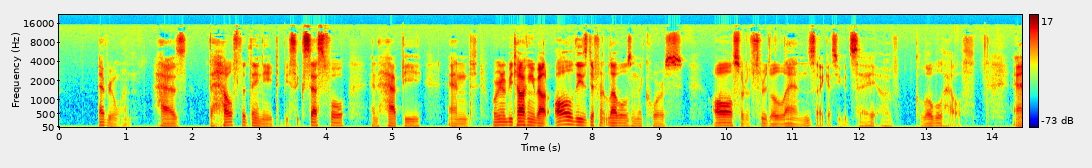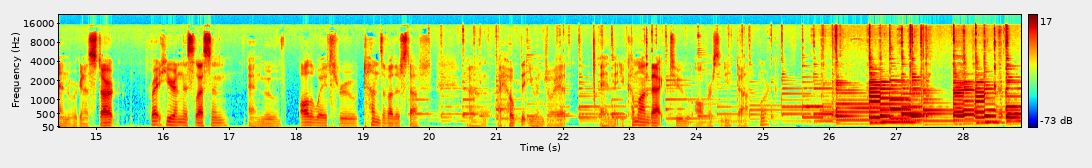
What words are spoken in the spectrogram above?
everyone has the health that they need to be successful and happy and we're going to be talking about all these different levels in the course, all sort of through the lens, I guess you could say, of global health. And we're going to start right here in this lesson and move all the way through tons of other stuff. Um, I hope that you enjoy it and that you come on back to allversity.org.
